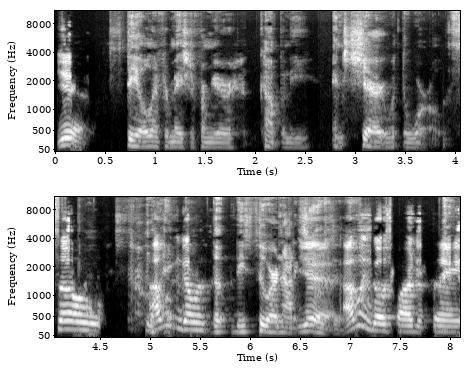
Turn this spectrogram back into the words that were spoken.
Yeah. steal information from your company and share it with the world. So I wouldn't go. the, these two are not Yeah. I wouldn't go as far to say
